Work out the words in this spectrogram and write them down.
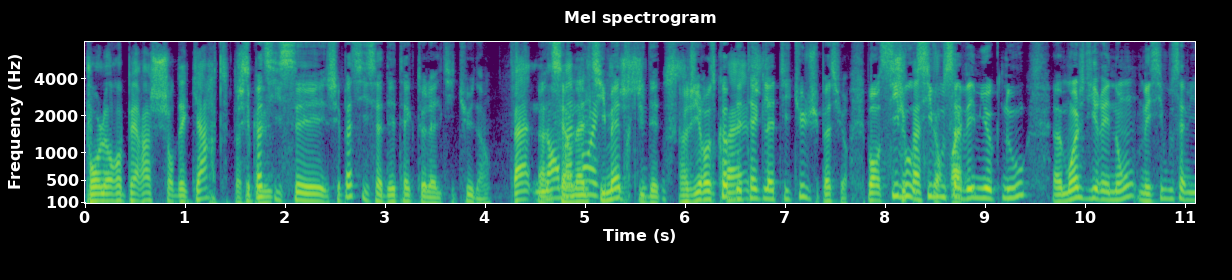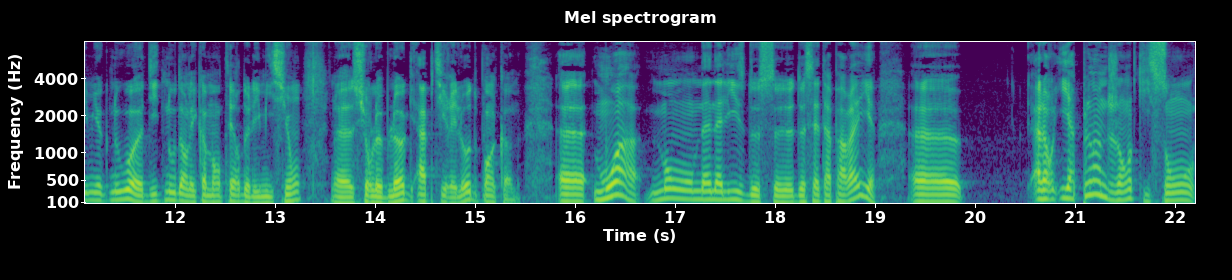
pour le repérage sur des cartes. Je sais pas si c'est, je sais pas si ça détecte l'altitude. Hein. Bah, c'est un altimètre qui un gyroscope détecte l'altitude, je suis pas sûr. Bon, si vous si vous savez mieux que nous, euh, moi je dirais non, mais si vous savez mieux que nous, euh, dites-nous dans les commentaires de l'émission sur le blog app-load.com. moi, mon analyse de ce de cet appareil. alors, il y a plein de gens qui sont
